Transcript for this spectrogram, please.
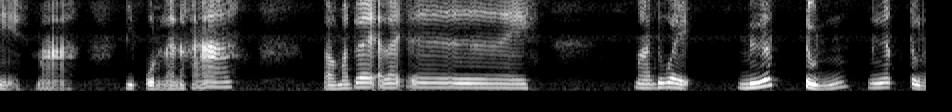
นี่มาญี่ปุ่นแล้วนะคะ ต่อมาด้วยอะไรเอ่ย มาด้วยเนื้อตุน๋นเนื้อตุน๋น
